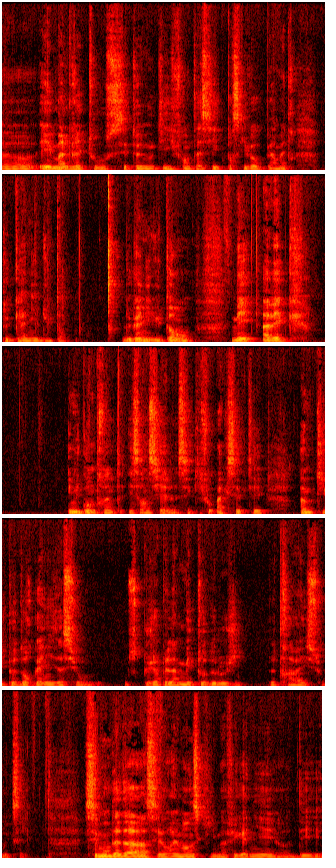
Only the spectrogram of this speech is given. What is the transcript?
Euh, et malgré tout, c'est un outil fantastique parce qu'il va vous permettre de gagner du temps. De gagner du temps, mais avec une contrainte essentielle, c'est qu'il faut accepter un petit peu d'organisation, ce que j'appelle la méthodologie travail sous Excel. C'est mon dada, c'est vraiment ce qui m'a fait gagner euh, des,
